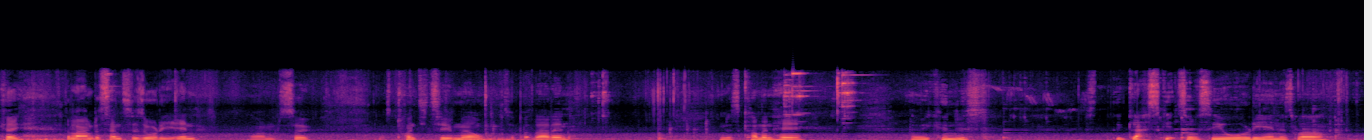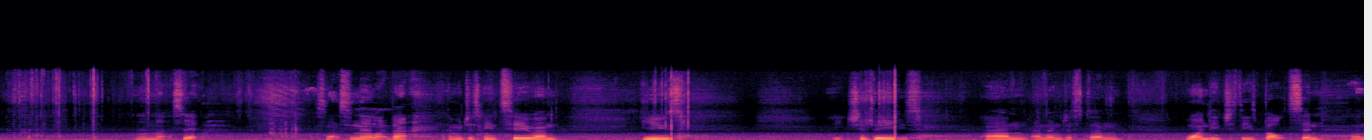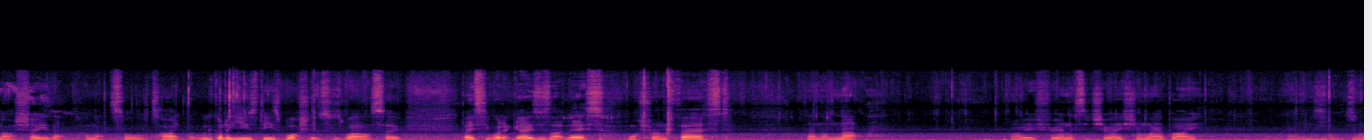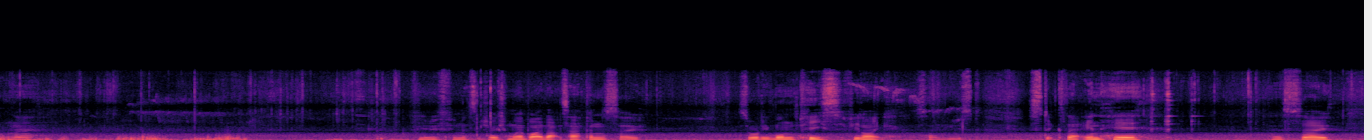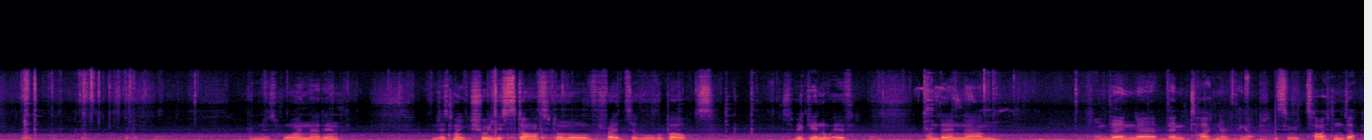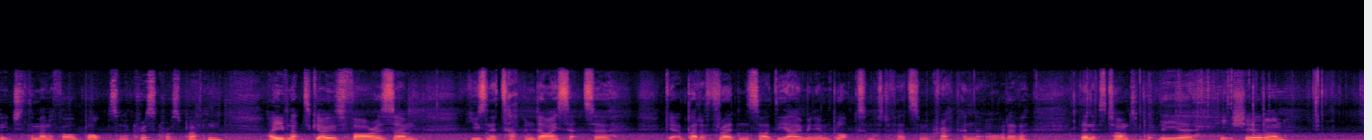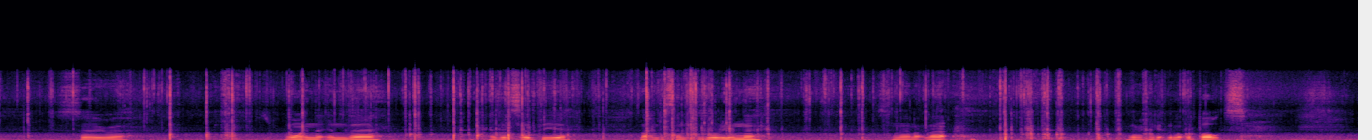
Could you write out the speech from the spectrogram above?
Okay, the lambda sensor's already in, um, so it's 22 mil to put that in. And it's coming here, and we can just. The gasket's obviously already in as well, and then that's it. So that's in there like that then we just need to um, use each of these um, and then just um, wind each of these bolts in and then I'll show you that when that's all tight. But we've got to use these washers as well. So basically what it goes is like this washer on first then the nut or if you're in a situation whereby And so on there. If you're in a situation whereby that's happened, so it's already one piece, if you like. So you just stick that in here, as so, and just wind that in. And just make sure you started on all the threads of all the bolts to begin with, and then um, and then uh, then tighten everything up. So we've tightened up each of the manifold bolts in a crisscross pattern. I even had to go as far as um, using a tap and die set to get a better thread inside the aluminium blocks. It must have had some crap in it or whatever. Then it's time to put the uh, heat shield on. So uh, wind that in there. As I said, the uh, lambda sensor's already in there. So now like that. Then we can get the little bolts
